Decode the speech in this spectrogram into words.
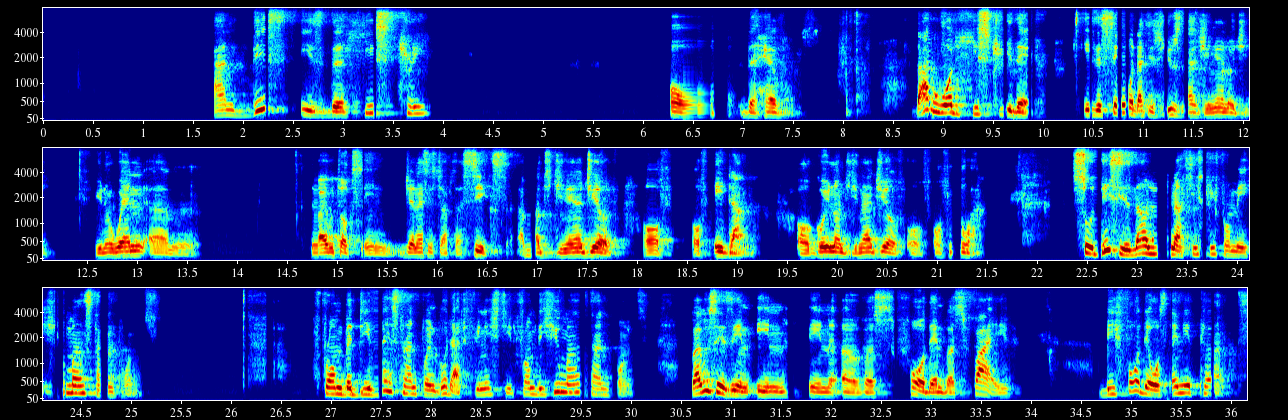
and this is the history of the heavens. That word history there is the same word that is used as genealogy. You know, when um, the Bible talks in Genesis chapter 6 about the genealogy of, of, of Adam or going on the genealogy of, of, of Noah. So this is now looking at history from a human standpoint. From the divine standpoint, God had finished it. From the human standpoint, Bible says in, in, in uh, verse 4, then verse 5, before there was any plant,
